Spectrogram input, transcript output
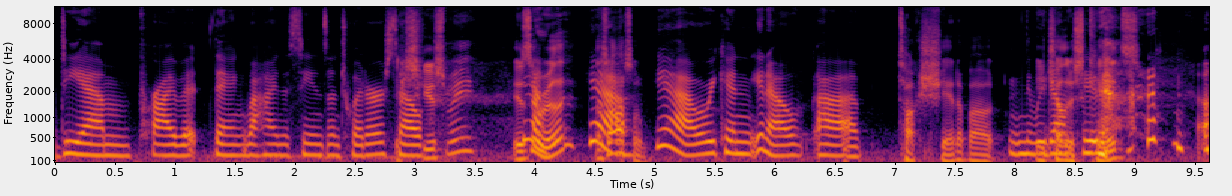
DM private thing behind the scenes on Twitter. So Excuse me, is yeah, it really? Yeah, That's awesome. Yeah, where we can, you know, uh, Talk shit about we each other's kids. no,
